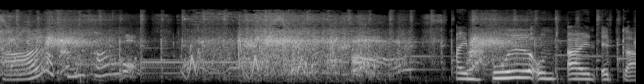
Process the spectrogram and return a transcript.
Karl auf jeden Fall. Ein Bull und ein Edgar.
